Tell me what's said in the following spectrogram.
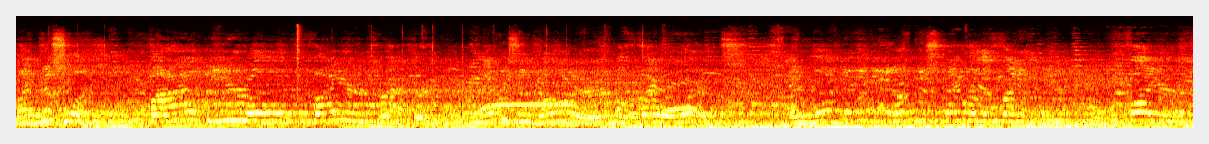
like this one. Five-year-old firecracker that is the daughter of fireworks and one day the youngest member of the family, fire.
